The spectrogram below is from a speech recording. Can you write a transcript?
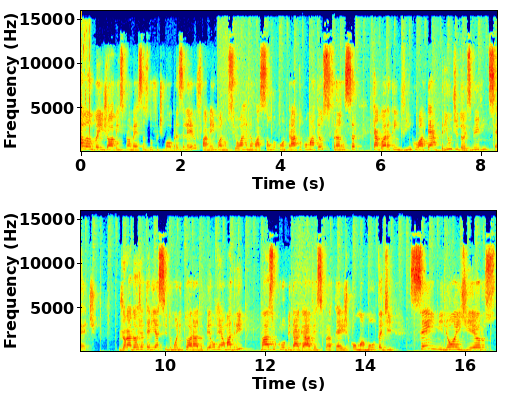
Falando em jovens promessas do futebol brasileiro, o Flamengo anunciou a renovação do contrato com Matheus França, que agora tem vínculo até abril de 2027. O jogador já teria sido monitorado pelo Real Madrid, mas o clube da Gávea se protege com uma multa de 100 milhões de euros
